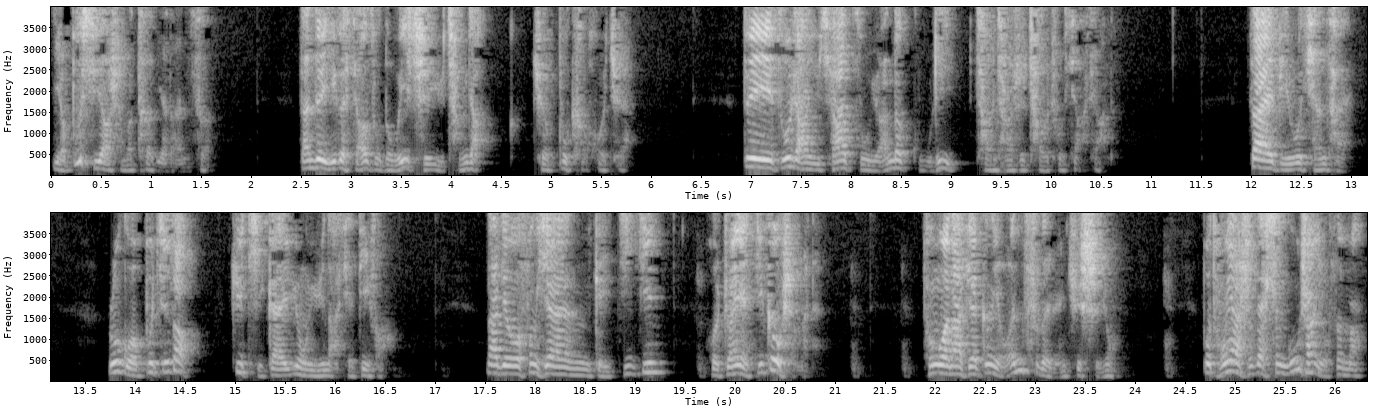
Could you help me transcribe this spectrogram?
也不需要什么特别的恩赐，但对一个小组的维持与成长却不可或缺。对组长与其他组员的鼓励，常常是超出想象的。再比如钱财，如果不知道具体该用于哪些地方，那就奉献给基金或专业机构什么的。通过那些更有恩赐的人去使用，不同样是在圣功上有份吗？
